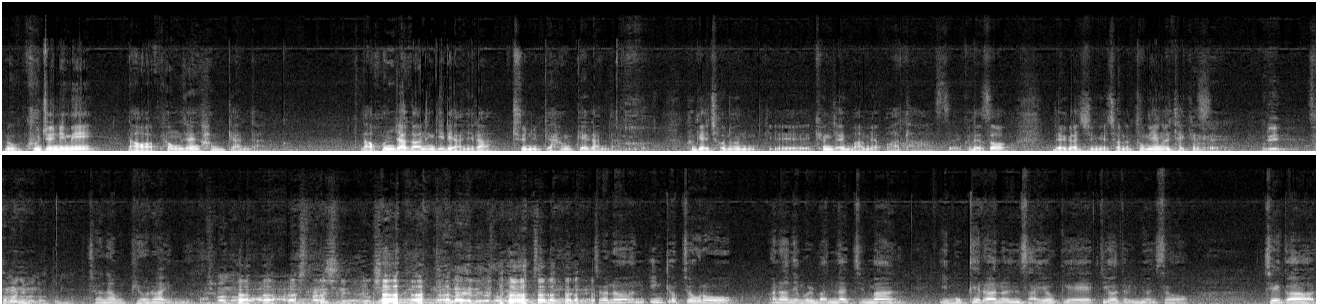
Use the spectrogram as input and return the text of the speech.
그리고 그 주님이 나와 평생 함께 한다는 거. 나 혼자 가는 길이 아니라 주님께 함께 간다는 거. 그게 저는 예, 굉장히 마음에 와 닿았어요. 그래서 네 가지 중에 저는 동행을 택했어요. 우리 사모님은 어떤 거? 저는 변화입니다. 전화 와, 다르시네요. 역시 네. 달라야 돼요, 사모님. 네, 저는 인격적으로 하나님을 만났지만 이 목회라는 사역에 뛰어들면서 제가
